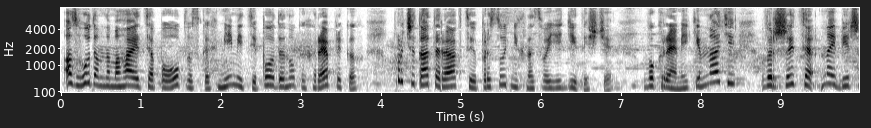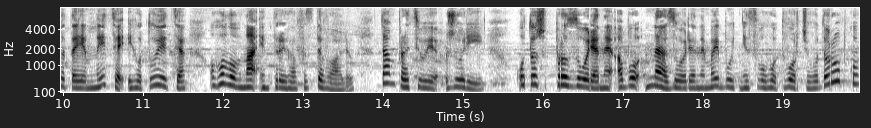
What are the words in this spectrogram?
а згодом намагається по оплесках, міміці, поодиноких репліках прочитати реакцію присутніх на своє дітище. В окремій кімнаті вершиться найбільша таємниця і готується головна інтрига фестивалю. Там працює журі. Отож, про зоряне або незоряне майбутнє свого творчого доробку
